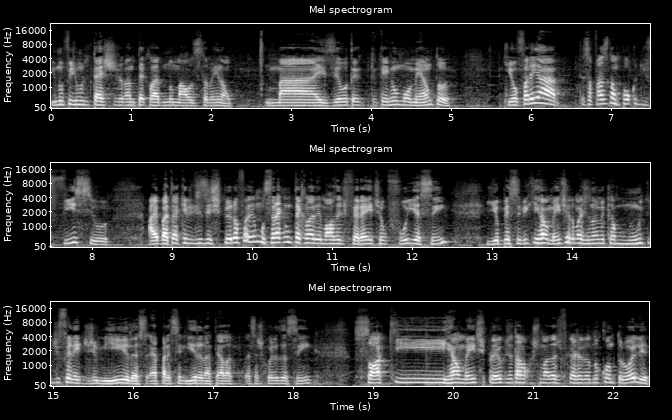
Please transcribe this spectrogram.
e não fiz muito teste jogar no teclado e no mouse também não. Mas eu te, teve um momento que eu falei, ah, essa fase tá um pouco difícil. Aí bateu aquele desespero, eu falei, hum, será que um teclado e mouse é diferente? Eu fui assim, e eu percebi que realmente era uma dinâmica muito diferente de mira, é, aparecer mira na tela, essas coisas assim. Só que realmente, para eu que já estava acostumado a ficar jogando no controle,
